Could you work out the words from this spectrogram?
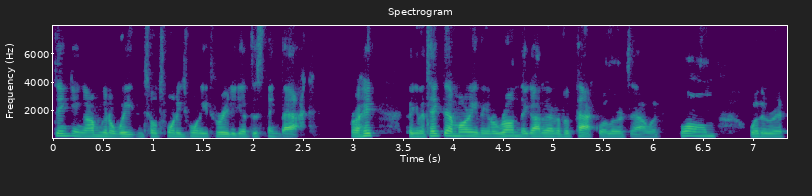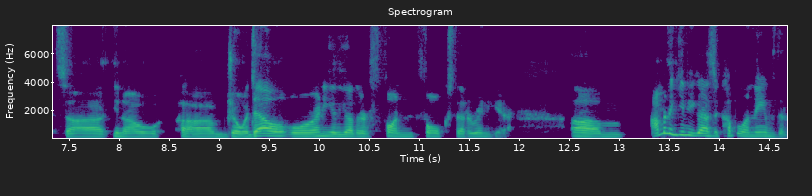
thinking I'm going to wait until 2023 to get this thing back, right? They're going to take their money, they're going to run, they got it out of a pack, whether it's Alec Bohm, whether it's, uh, you know, um, Jo Adell or any of the other fun folks that are in here. Um, I'm going to give you guys a couple of names that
